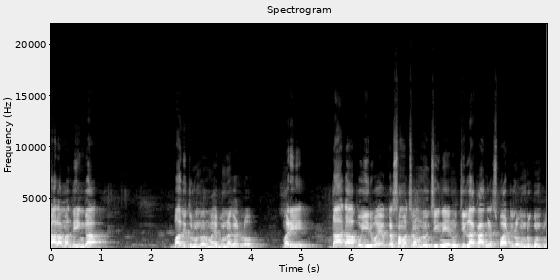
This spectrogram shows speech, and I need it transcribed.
చాలామంది ఇంకా బాధితులు ఉన్నారు మహబూబ్ నగర్లో మరి దాదాపు ఇరవై ఒక్క సంవత్సరం నుంచి నేను జిల్లా కాంగ్రెస్ పార్టీలో వండుకుంటూ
